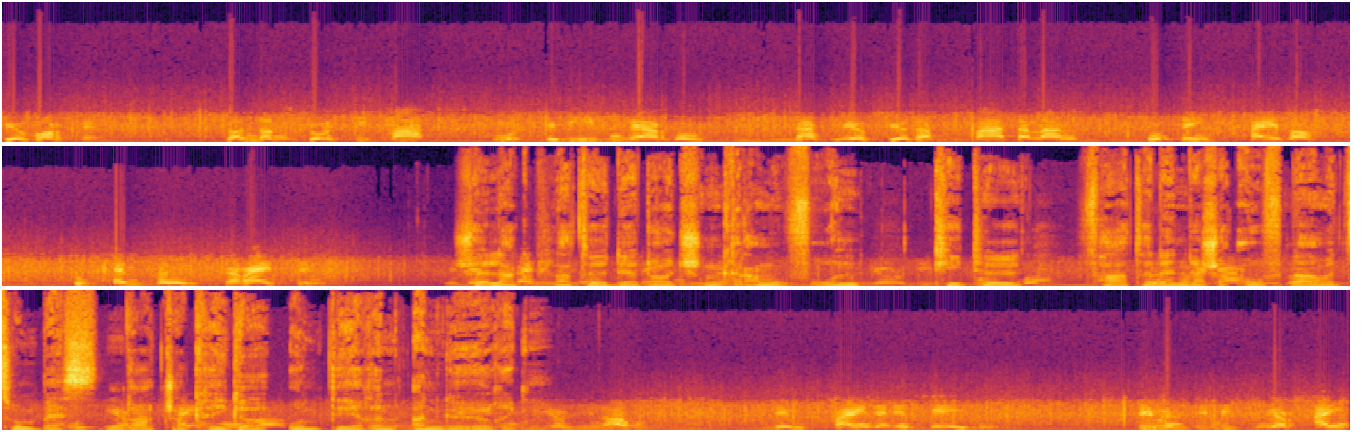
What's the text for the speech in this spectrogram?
für Worte, sondern durch die Tat muss bewiesen werden, dass wir für das Vaterland und den Kaiser zu kämpfen bereit sind. Schellackplatte der deutschen Grammophon, Titel Vaterländische Aufnahme zum besten deutscher Krieger und deren Angehörigen. Dem Feinde entgegen. Stimmen Sie mit mir ein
